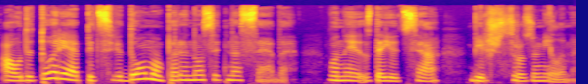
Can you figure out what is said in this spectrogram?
аудиторія підсвідомо переносить на себе, вони здаються більш зрозумілими.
